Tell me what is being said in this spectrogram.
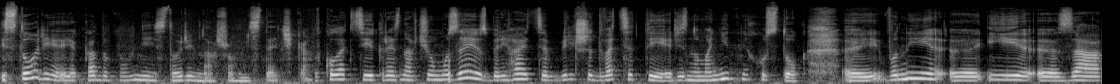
історія, яка доповнює історію нашого містечка. В колекції краєзнавчого музею зберігається більше 20 різноманітних хусток. Е, Вони е, і е, за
